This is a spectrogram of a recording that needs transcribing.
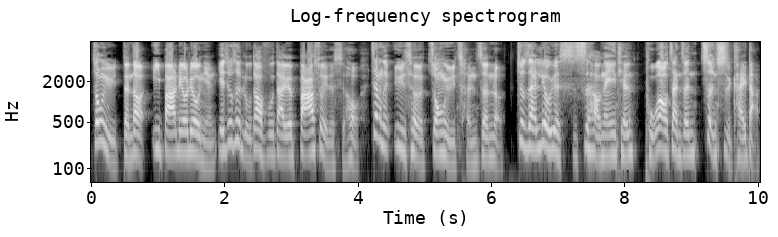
终于等到一八六六年，也就是鲁道夫大约八岁的时候，这样的预测终于成真了。就在六月十四号那一天，普奥战争正式开打。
